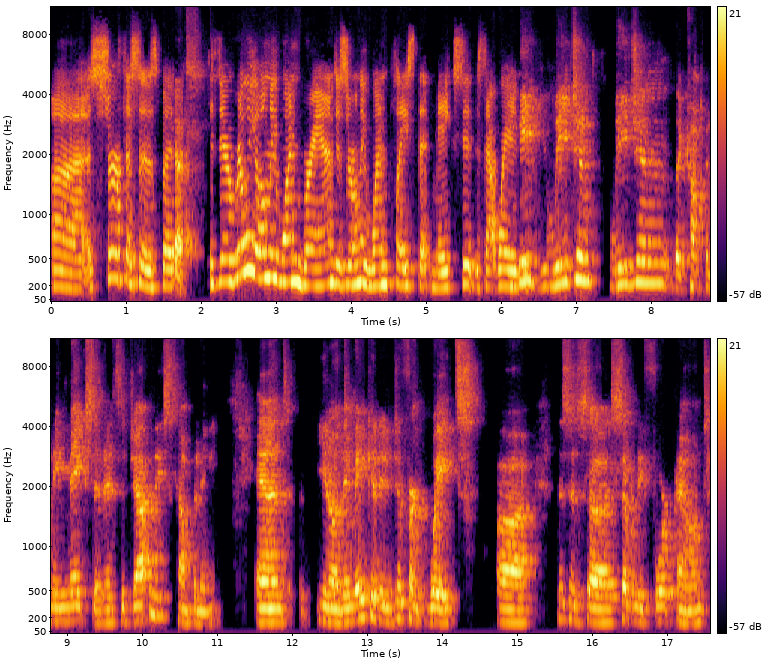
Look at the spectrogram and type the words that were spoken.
uh, surfaces, but yes. is there really only one brand? Is there only one place that makes it? Is that why Le- Legion Legion the company makes it? It's a Japanese company, and you know they make it in different weights. Uh, this is uh, 74 pound,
